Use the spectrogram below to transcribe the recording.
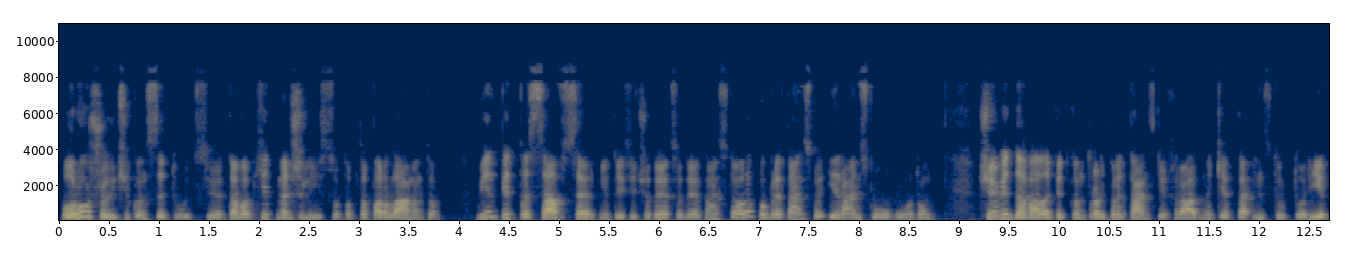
Порушуючи Конституцію та в обхід Меджлісу, тобто парламенту, він підписав в серпні 1919 року британсько-іранську угоду, що віддавала під контроль британських радників та інструкторів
